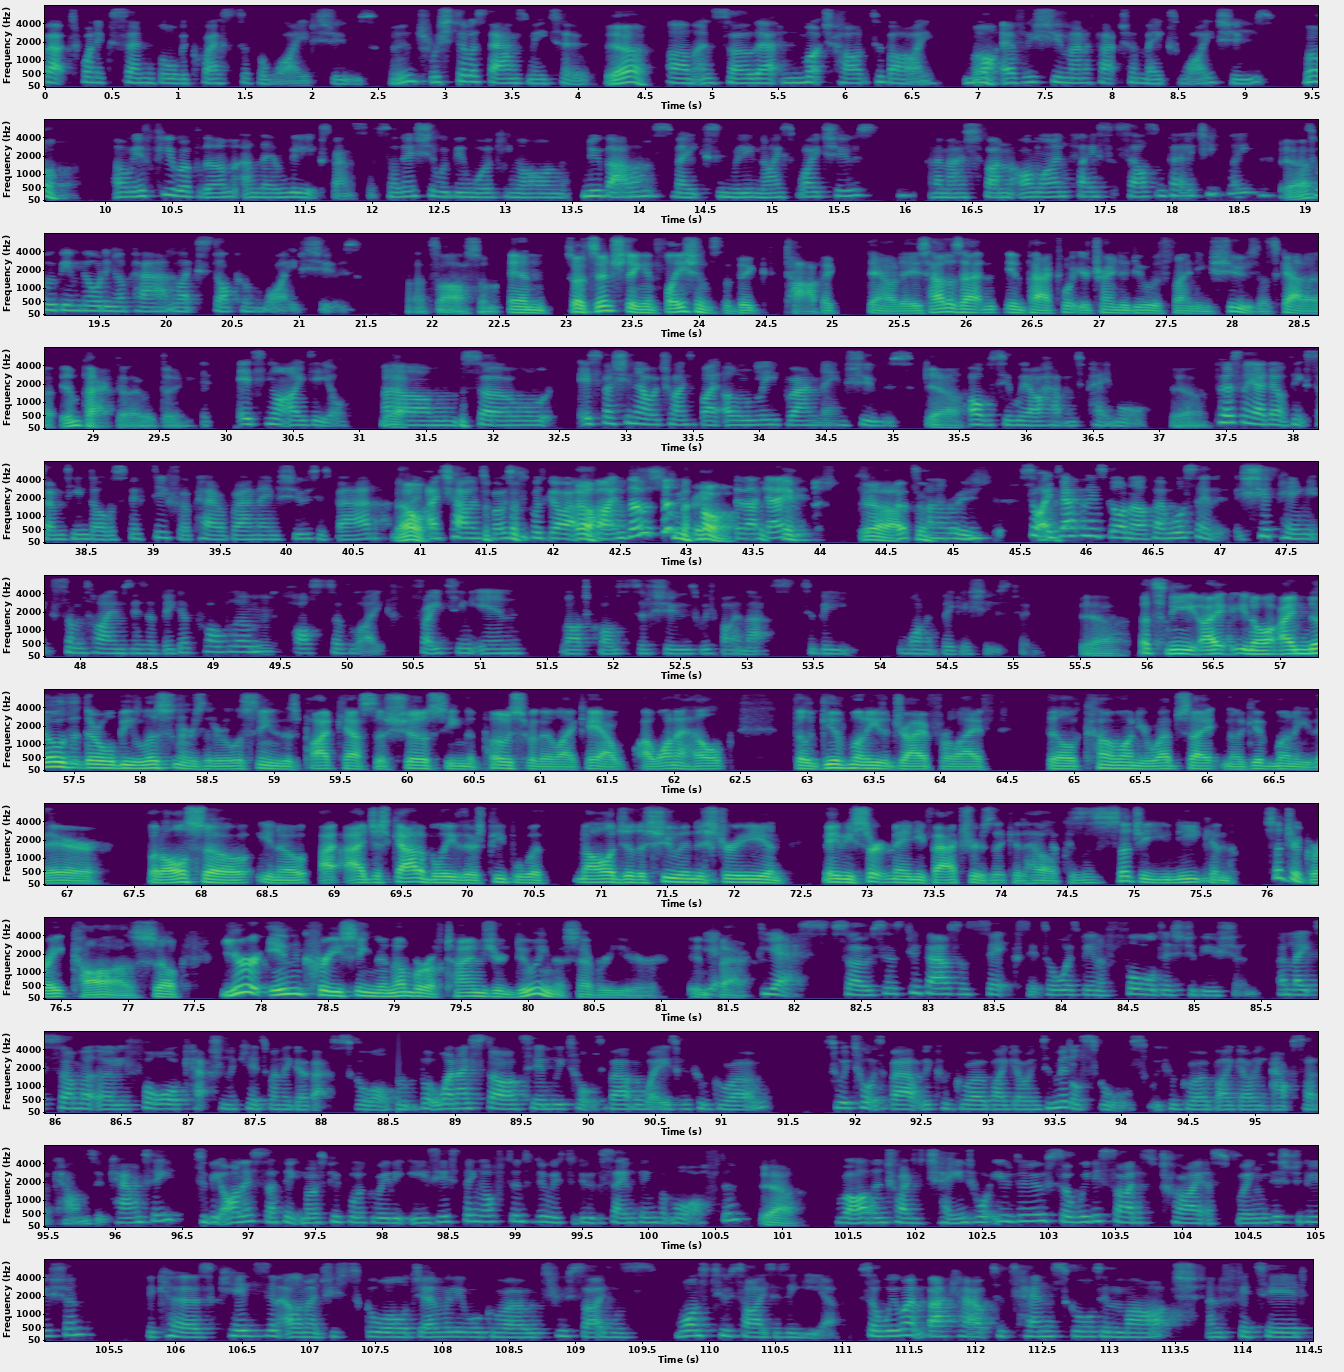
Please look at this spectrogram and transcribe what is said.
About 20% of all requests are for wide shoes, which still astounds me too. Yeah. Um, and so they're much harder to buy. Not every shoe manufacturer makes wide shoes. Oh. Only a few of them, and they're really expensive. So this year we've been working on New Balance makes some really nice wide shoes, and I managed to find an online place that sells them fairly cheaply. Yeah. So we've been building up our like stock of wide shoes. That's awesome. And so it's interesting. Inflation's the big topic nowadays. How does that impact what you're trying to do with finding shoes? That's got to impact it, I would think. It's not ideal. Yeah. Um, so especially now we're trying to buy only brand name shoes. Yeah. Obviously, we are having to pay more. Yeah. Personally, I don't think seventeen dollars fifty for a pair of brand name shoes is bad. No. I challenge most people to go out No. and find them. No. in that game. Yeah. That's a Um, so it definitely has gone up. I will say that shipping sometimes is a bigger problem. Costs of like freighting in large quantities of shoes, we find that to be one of the big issues too. Yeah, that's neat. I, you know, I know that there will be listeners that are listening to this podcast, the show, seeing the posts where they're like, "Hey, I, I want to help." They'll give money to Drive for Life. They'll come on your website and they'll give money there. But also, you know, I, I just got to believe there's people with knowledge of the shoe industry and maybe certain manufacturers that could help because it's such a unique and such a great cause. So you're increasing the number of times you're doing this every year. In Yeah. fact, Yes. So since 2006, it's always been a fall distribution, a late summer, early fall, catching the kids when they go back to school. But when I started, we talked about the ways we could grow. So we talked about we could grow by going to middle schools. We could grow by going outside of Kalamazoo County. To be honest, I think most people agree the easiest thing often to do is to do the same thing but more often yeah, rather than trying to change what you do. So we decided to try a spring distribution because kids in elementary school generally will grow two sizes, one to two sizes a year. So we went back out to 10 schools in March and fitted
